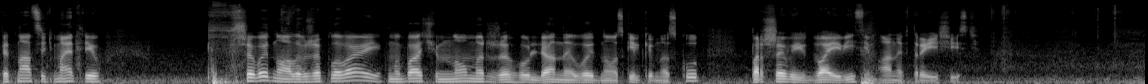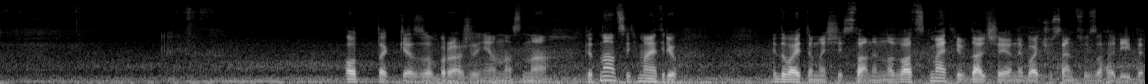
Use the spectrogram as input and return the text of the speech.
15 метрів. Ще видно, але вже пливе. Як ми бачимо, номер Жигуля не видно, оскільки в нас кут паршивий в 2,8, а не в 3,6. От таке зображення в нас на 15 метрів. І давайте ми ще станемо на 20 метрів, далі я не бачу сенсу взагалі йти.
